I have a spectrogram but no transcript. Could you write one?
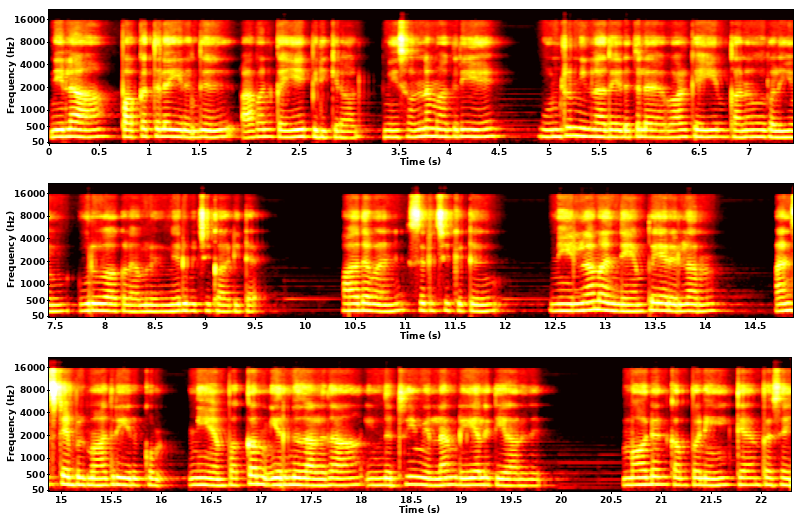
நிலா பக்கத்தில் இருந்து அவன் கையை பிடிக்கிறாள். நீ சொன்ன மாதிரியே ஒன்றும் இல்லாத இடத்துல வாழ்க்கையும் கனவுகளையும் உருவாக்கலாம்னு நிரூபித்து காட்டிட்ட. ஆதவன் சிரிச்சுக்கிட்டு நீ இல்லாமல் இந்த எம்பையர் எல்லாம் அன்ஸ்டேபிள் மாதிரி இருக்கும். நீ என் பக்கம் இருந்ததால தான் இந்த ட்ரீம் எல்லாம் ரியாலிட்டி ஆனது. மாடர்ன் கம்பெனி கேம்பஸை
